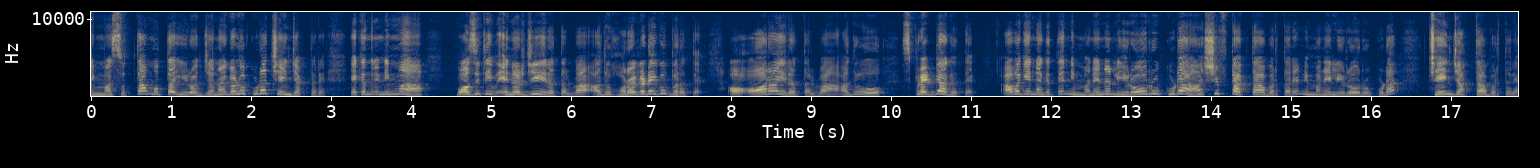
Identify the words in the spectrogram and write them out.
ನಿಮ್ಮ ಸುತ್ತಮುತ್ತ ಇರೋ ಜನಗಳು ಕೂಡ ಚೇಂಜ್ ಆಗ್ತಾರೆ. ಯಾಕಂದರೆ ನಿಮ್ಮ ಪಾಸಿಟಿವ್ ಎನರ್ಜಿ ಇರುತ್ತಲ್ವ, ಅದು ಹೊರಗಡೆಗೂ ಬರುತ್ತೆ. ಆರ ಇರುತ್ತಲ್ವ, ಅದು ಸ್ಪ್ರೆಡ್ ಆಗುತ್ತೆ. ಆವಾಗ ಏನಾಗುತ್ತೆ, ನಿಮ್ಮ ಮನೆಯಲ್ಲಿ ಇರೋರು ಕೂಡ ಶಿಫ್ಟ್ ಆಗ್ತಾ ಬರ್ತಾರೆ, ನಿಮ್ಮ ಮನೇಲಿರೋರು ಕೂಡ ಚೇಂಜ್ ಆಗ್ತಾ ಬರ್ತಾರೆ.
